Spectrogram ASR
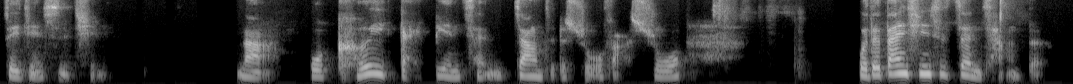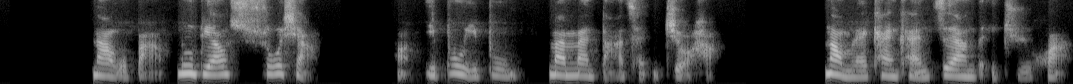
这件事情，那。我可以改变成这样子的说法，说我的担心是正常的。那我把目标缩小，啊，一步一步慢慢达成就好。那我们来看看这样的一句话，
